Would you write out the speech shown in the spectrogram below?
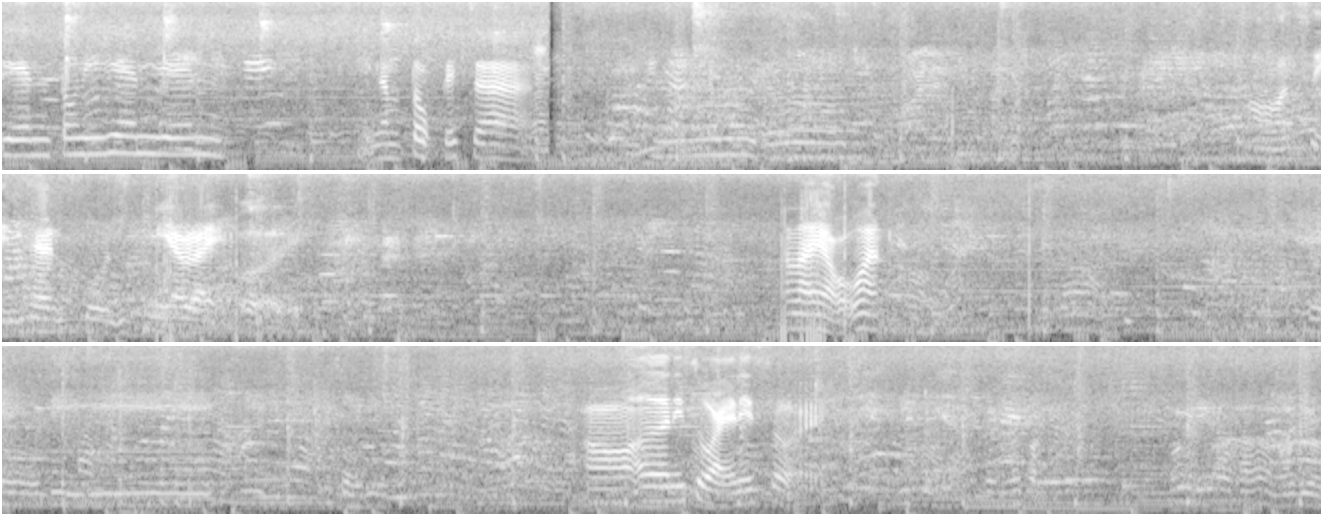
เย็นตรงนี้เย็นเย็นมีน้ำตกด้วยจ้าอ๋อสินแทนคุณมีอะไรเอ่ย อะไรอะอ้วันดูดีสวยดีอ๋อเออ นี่สวย นี่สวยนี่สวยเป็นไว้ก่อนเฮ้ยนี่ราคาเท่าไหร่นะเดียว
